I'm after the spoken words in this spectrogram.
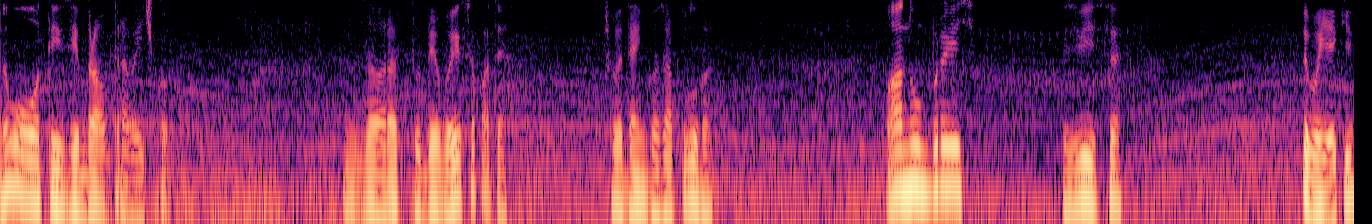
Ну от і зібрав травичку. Зараз туди висипати. Швиденько заплуга. А ну брись. Звідси. Диви які.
